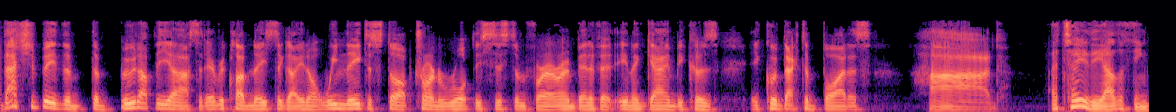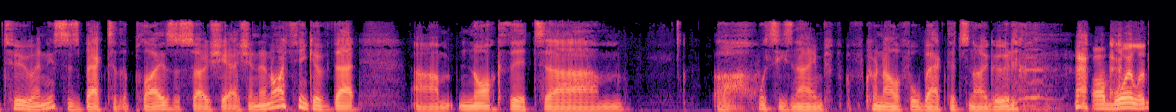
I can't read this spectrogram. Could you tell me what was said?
that should be the the boot up the ass that every club needs to go. You know, we need to stop trying to rort this system for our own benefit in a game because it could back to bite us hard. I tell you the other thing too, and this is back to the Players Association, and I think of that um, knock that um, oh, what's his name, Cronulla fullback that's no good, Oh, Moylan.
